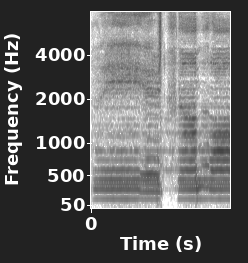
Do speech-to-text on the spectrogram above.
Smirst Amaran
